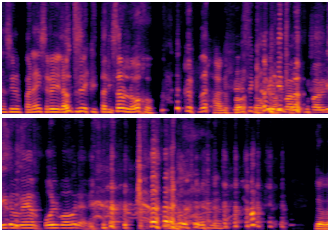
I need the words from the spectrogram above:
no sirven para nada, y salió en el auto y se le cristalizaron los ojos. ¿Te acordás? Ah, no, Ese no, Pablito me dan polvo ahora. Claro,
